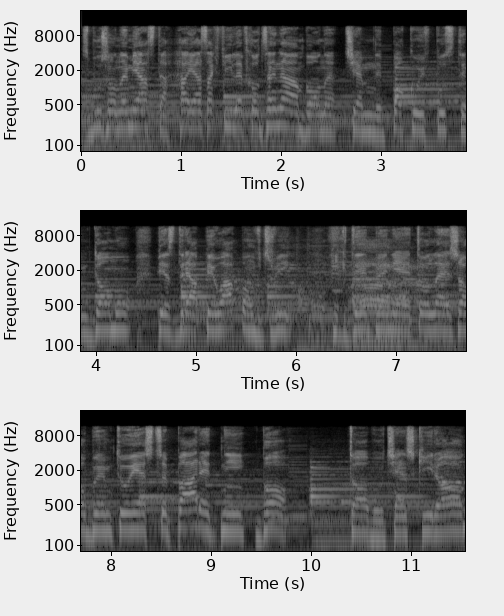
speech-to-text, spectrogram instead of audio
Zburzone miasta, a ja za chwilę wchodzę na ambonę Ciemny pokój w pustym domu Pies drapie łapą w drzwi I gdyby nie, to leżałbym tu jeszcze parę dni Bo to był ciężki rok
